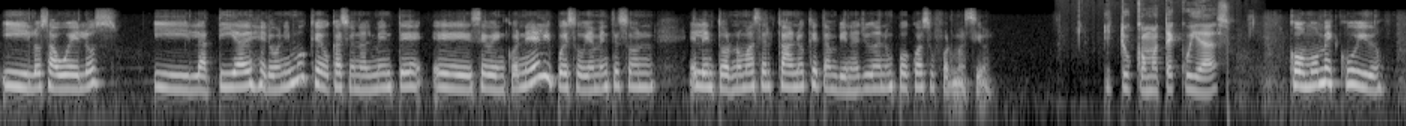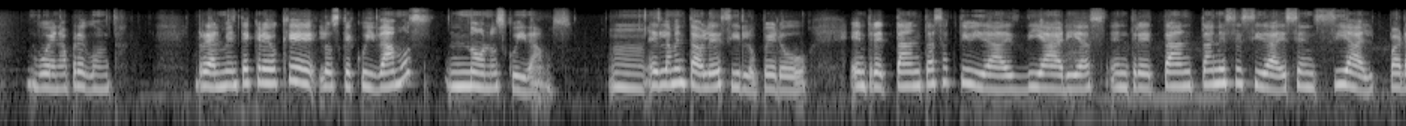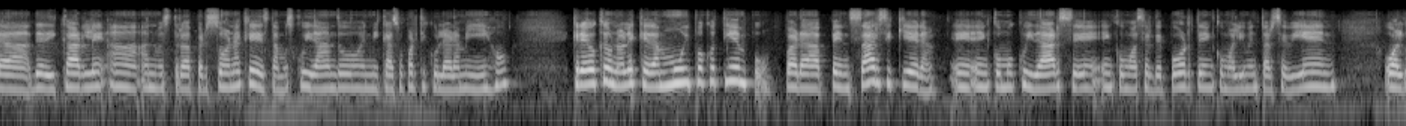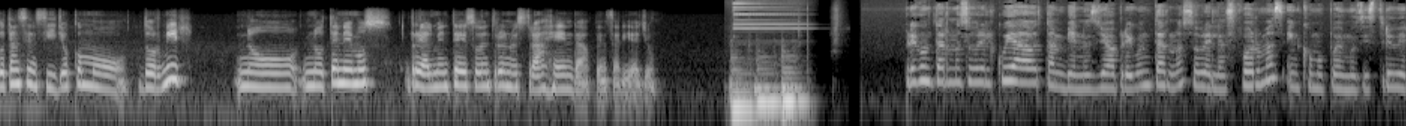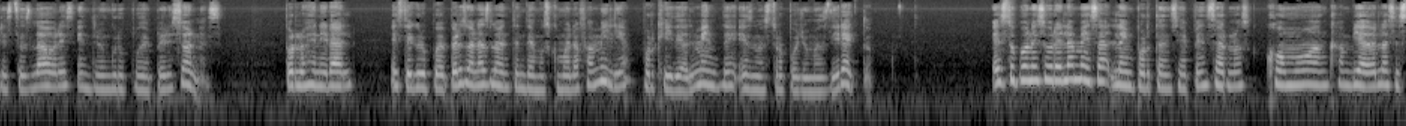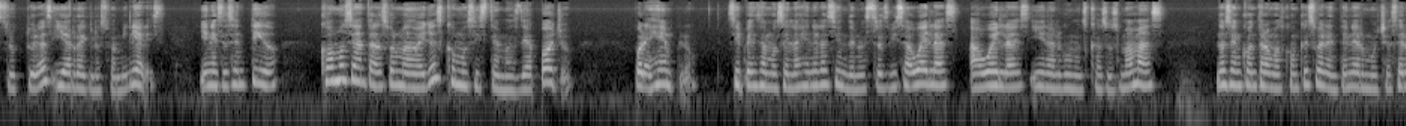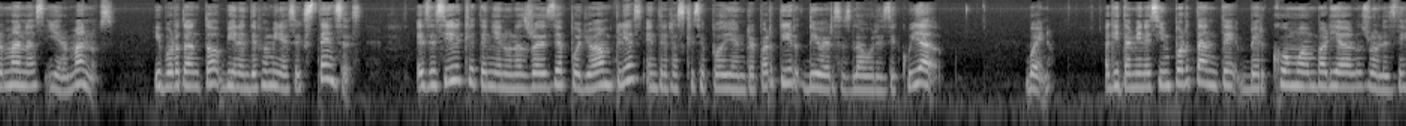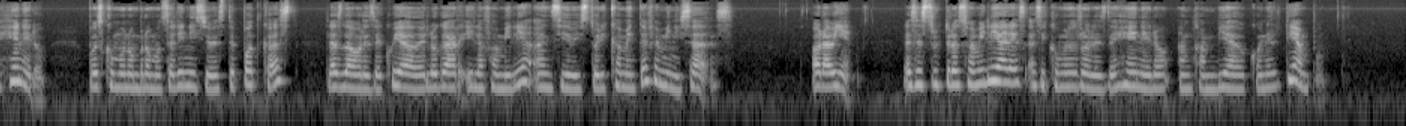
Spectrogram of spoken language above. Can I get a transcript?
y los abuelos y la tía de Jerónimo que ocasionalmente eh, se ven con él y pues obviamente son el entorno más cercano que también ayudan un poco a su formación. ¿Y tú cómo te cuidas? ¿Cómo me cuido? Buena pregunta. Realmente creo que los que cuidamos no nos cuidamos. Mm, es lamentable decirlo, pero entre tantas actividades diarias, entre tanta necesidad esencial para dedicarle a, nuestra persona que estamos cuidando, en mi caso particular a mi hijo, creo que a uno le queda muy poco tiempo para pensar siquiera en, en, cómo cuidarse, en cómo hacer deporte, en cómo alimentarse bien o algo tan sencillo como dormir. No, no tenemos realmente eso dentro de nuestra agenda, pensaría yo. Preguntarnos sobre el cuidado también nos lleva a preguntarnos sobre las formas en cómo podemos distribuir estas labores entre un grupo de personas. Por lo general, este grupo de personas lo entendemos como la familia porque idealmente es nuestro apoyo más directo. Esto pone sobre la mesa la importancia de pensarnos cómo han cambiado las estructuras y arreglos familiares, y en ese sentido, cómo se han transformado ellas como sistemas de apoyo. Por ejemplo, si pensamos en la generación de nuestras bisabuelas, abuelas y en algunos casos mamás, nos encontramos con que suelen tener muchas hermanas y hermanos, y por tanto vienen de familias extensas, es decir, que tenían unas redes de apoyo amplias entre las que se podían repartir diversas labores de cuidado. Bueno, aquí también es importante ver cómo han variado los roles de género, pues como nombramos al inicio de este podcast, las labores de cuidado del hogar y la familia han sido históricamente feminizadas. Ahora bien, las estructuras familiares, así como los roles de género, han cambiado con el tiempo.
